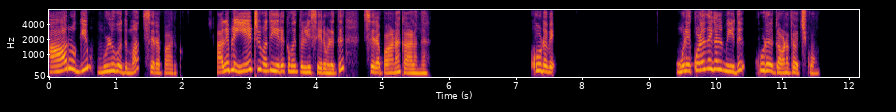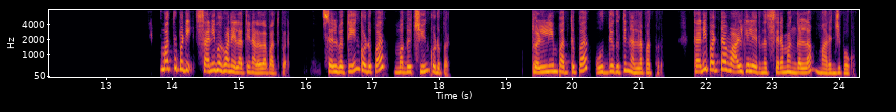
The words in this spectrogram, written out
ஆரோக்கியம் முழுவதுமா சிறப்பா இருக்கும். அதே போல ஏற்றுமதி இறக்குமதி தொழில் செய்யறவங்களுக்கு சிறப்பான காலங்க. கூடவே உங்களுடைய குழந்தைகள் மீது கூட கவனத்தை வச்சுக்கோங்க. மத்தபடி சனி பகவான் எல்லாத்தையும் நல்லதா பார்த்துப்பார். செல்வத்தையும் கொடுப்பார் மகிழ்ச்சியும் கொடுப்பார். தொழிலையும் பார்த்துப்பார் உத்தியோகத்தையும் நல்லா பார்த்துப்பார். தனிப்பட்ட வாழ்க்கையில இருந்த சிரமங்கள்லாம் மறைஞ்சு போகும்.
